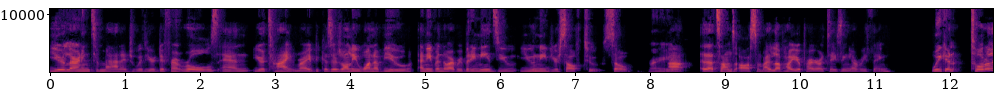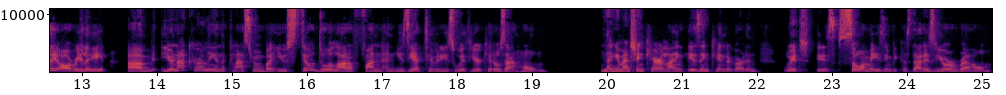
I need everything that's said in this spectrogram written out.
you're learning to manage with your different roles and your time, right? Because there's only one of you. And even though everybody needs you, you need yourself too. So, right. Uh, that sounds awesome. I love how you're prioritizing everything. We can totally all relate. Um, you're not currently in the classroom, but you still do a lot of fun and easy activities with your kiddos at home. Now, you mentioned Caroline is in kindergarten, which is so amazing because that is your realm,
